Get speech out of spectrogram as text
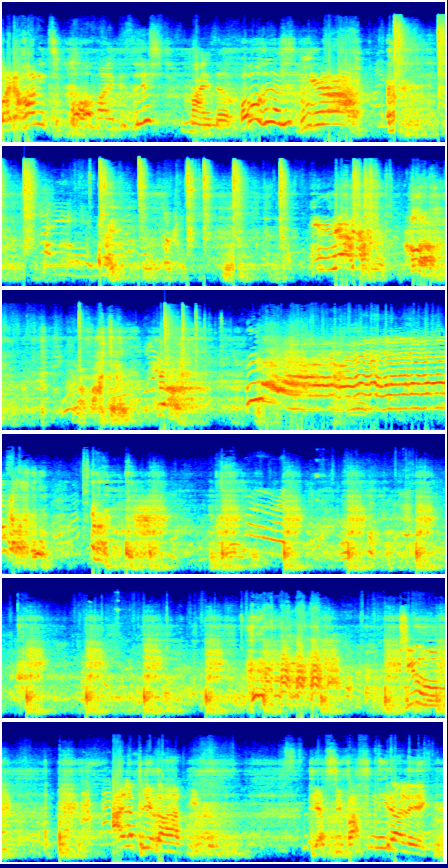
Meine Hand! Oh, mein Gesicht. Meine Ohren. Niederlegen,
